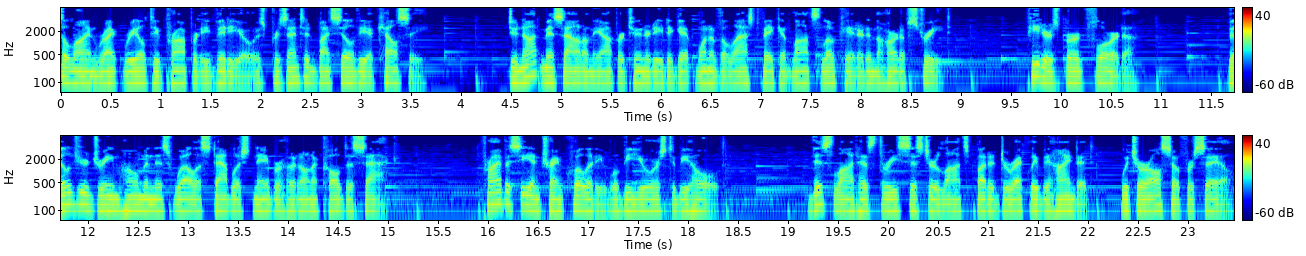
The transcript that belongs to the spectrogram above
Align Right Realty property video is presented by Sylvia Kelsey. Do not miss out on the opportunity to get one of the last vacant lots located in the heart of St. Petersburg, Florida. Build your dream home in this well-established neighborhood on a cul-de-sac. Privacy and tranquility will be yours to behold. This lot has three sister lots butted directly behind it, which are also for sale.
